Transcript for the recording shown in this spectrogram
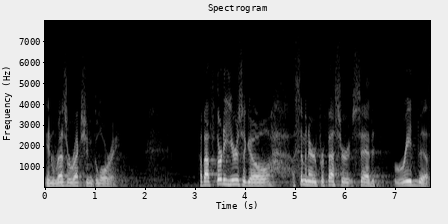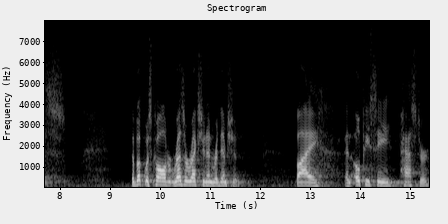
in resurrection glory. About 30 years ago, a seminary professor said, Read this. The book was called Resurrection and Redemption by an OPC pastor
